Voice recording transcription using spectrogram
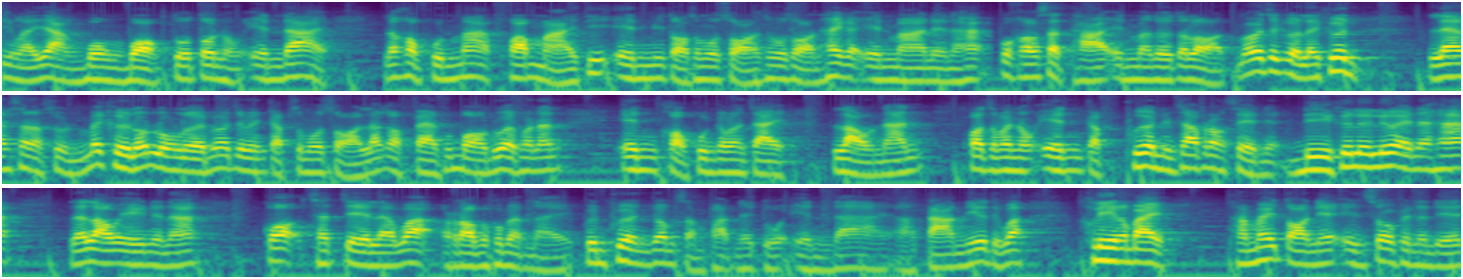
สิ่งหลายอย่างบ่งบอกตัวตนของเอ็นได้ แล้วขอบคุณมากความหมายที่เอ็นมีต่อสโมสรสโมสรให้กับเอ็นมาเนี่ยนะฮะพวกเขาศรัทธาเอ็นมาโดยตลอด ไม่ว่าจะเกิดอะไรขึ้น แรงสนับสนุนไม่เคยลดลงเลย ไม่ว่าจะเป็นกับสโมสรและกับแฟนฟุตบอลด้วยเพราะนั้นเอ็นขอบคุณกำลังใจเหล่านั้นความสัมพันธ์ของเอ็นกับเพื่อนทีมชาติฝรั่งเศสเนี่ยดีขึ้นเรื่อยๆนะฮะและเราเองเนี่ยนะ ก็ชัดเจนแล้วว่าเราเป็นคนแบบไหน เพื่อนๆ ย่อมสัมผัสในตัวเอ็นได้ตามนี้ก็ถือว่าเคลียร์กันไปทำให้ตอนนี้เอนโซเฟรนันเดส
